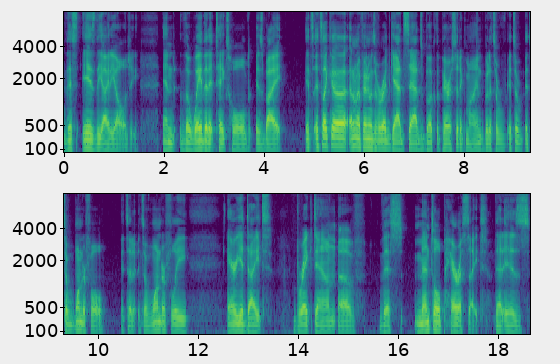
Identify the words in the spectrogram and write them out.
This is the ideology. And the way that it takes hold is by it's it's like a I don't know if anyone's ever read Gad Saad's book, The Parasitic Mind, but it's a it's a it's a wonderful it's a it's a wonderfully erudite breakdown of this mental parasite that is,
